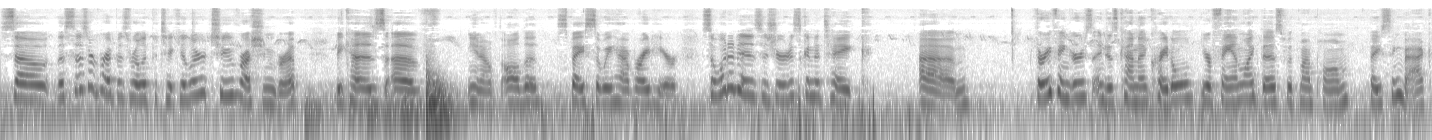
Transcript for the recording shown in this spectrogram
So the scissor grip is really particular to Russian grip because of, you know, all the space that we have right here. So what it is, is you're just going to take um, three fingers and just kind of cradle your fan like this with my palm facing back.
